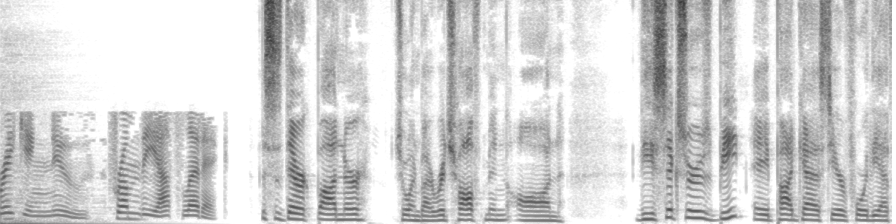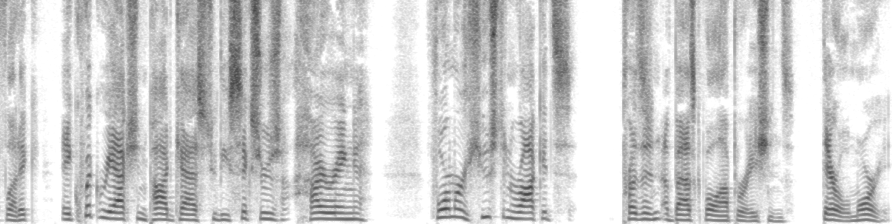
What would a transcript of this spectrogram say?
breaking news from The Athletic. This is Derek Bodner, joined by Rich Hoffman on the Sixers Beat, a podcast here for The Athletic. A quick reaction podcast to the Sixers hiring former Houston Rockets president of basketball operations, Daryl Morey.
